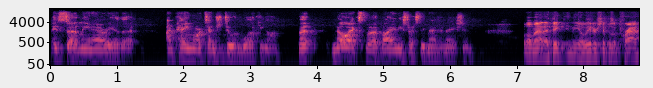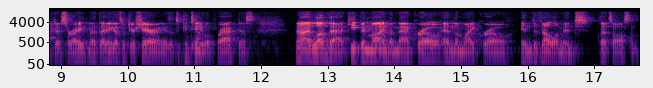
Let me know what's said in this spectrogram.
it's certainly an area that I'm paying more attention to and working on. But no expert by any stretch of the imagination. Well, Matt, I think you know leadership is a practice, right? And I think that's what you're sharing is it's a continual yeah. practice. No, I love that. Keep in mind the macro and the micro in development. That's awesome.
